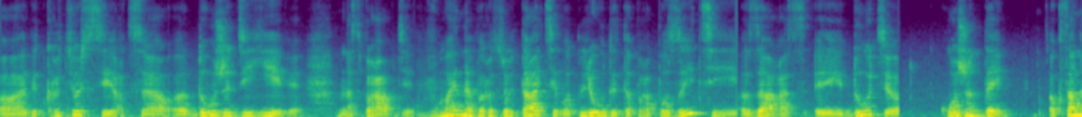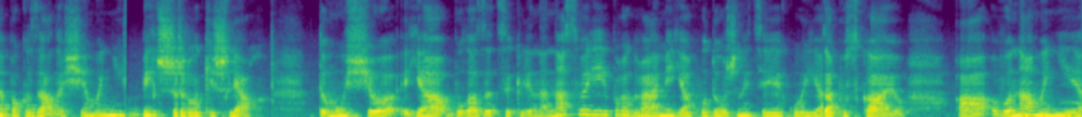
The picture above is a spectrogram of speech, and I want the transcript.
е, відкриттю серця е, дуже дієві насправді в мене в результаті от люди та пропозиції зараз е, йдуть кожен день. Оксана показала ще мені більш широкий шлях, тому що я була зациклена на своїй програмі, я художниця, яку я запускаю. А вона мені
